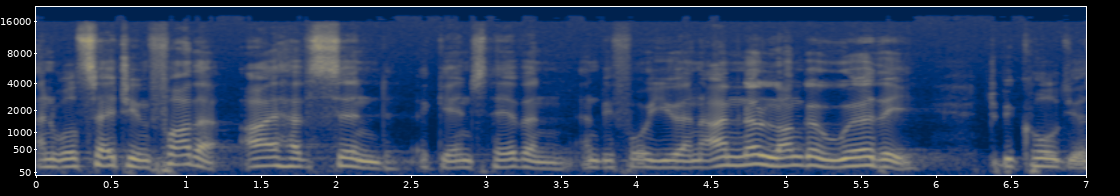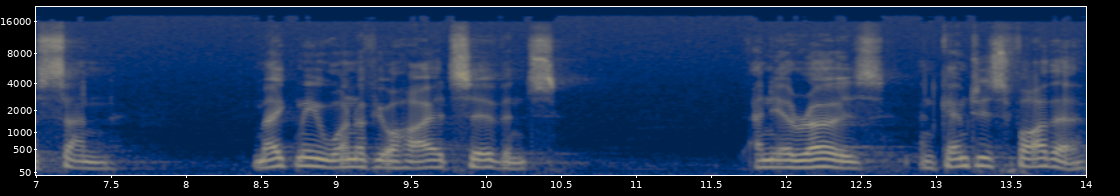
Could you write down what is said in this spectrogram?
and will say to him, Father, I have sinned against heaven and before you, and I am no longer worthy to be called your son. Make me one of your hired servants. And he arose and came to his father.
